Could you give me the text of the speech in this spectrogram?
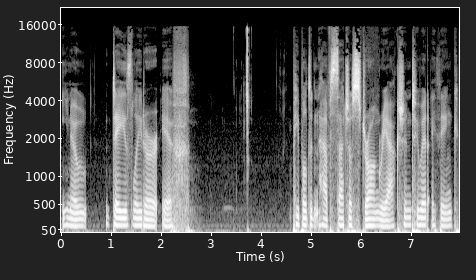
you know, days later if people didn't have such a strong reaction to it. I think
